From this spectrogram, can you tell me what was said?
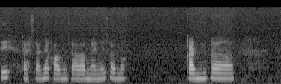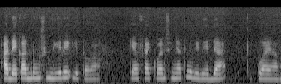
sih rasanya kalau misalnya mainnya sama kan uh, adik kandung sendiri gitu loh. Kayak frekuensinya tuh lebih beda gitu. gue yang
